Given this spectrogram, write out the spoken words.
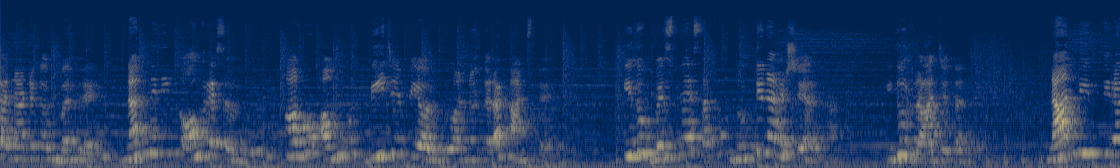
ಕರ್ನಾಟಕಕ್ಕೆ ಬಂದ್ರೆ ನಂದಿನಿ ಕಾಂಗ್ರೆಸ್ ಅವ್ರದ್ದು ಹಾಗೂ ಅಮೂಲ್ ಬಿಜೆಪಿ ಅವ್ರದ್ದು ಅನ್ನೋ ತರ ಕಾಣಿಸ್ತಾ ಇದೆ. ಇದು ಬಿಸ್ನೆಸ್ ಅಥವಾ ದುಡ್ಡಿನ ವಿಷಯ ಅಲ್ಲ, ಇದು ರಾಜ್ಯತಂತ್ರ ನಾನ್ ದೀಪ್ತೀರಾ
